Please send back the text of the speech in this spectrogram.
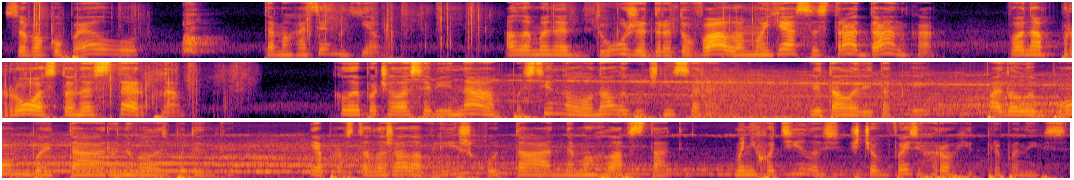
собаку Беллу та магазин Єва. Але мене дуже дратувала моя сестра Данка. Вона просто нестерпна. Коли почалася війна, постійно лунали гучні сирени. Літали літаки, падали бомби та руйнувались будинки. Я просто лежала в ліжку та не могла встати. Мені хотілося, щоб весь грохіт припинився.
